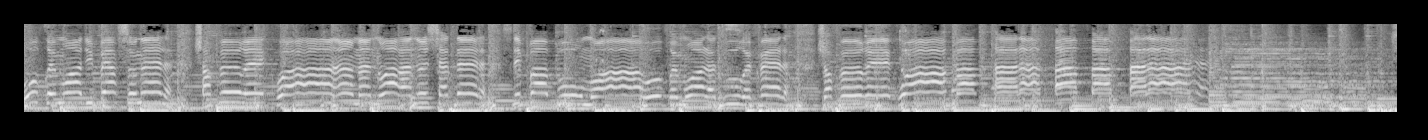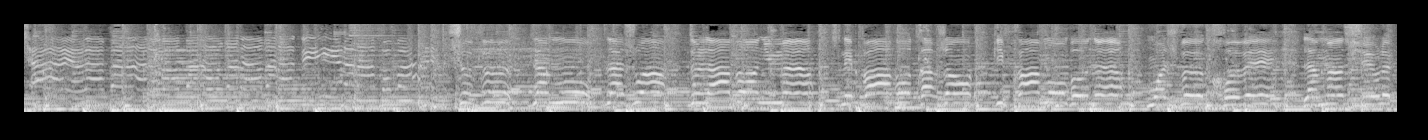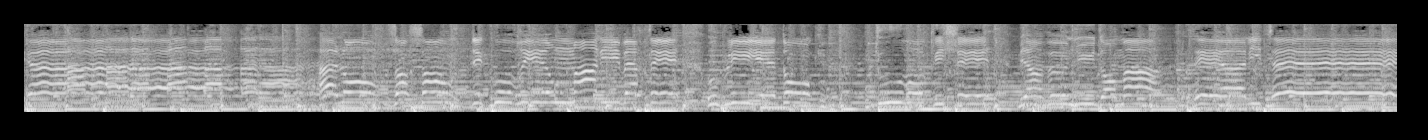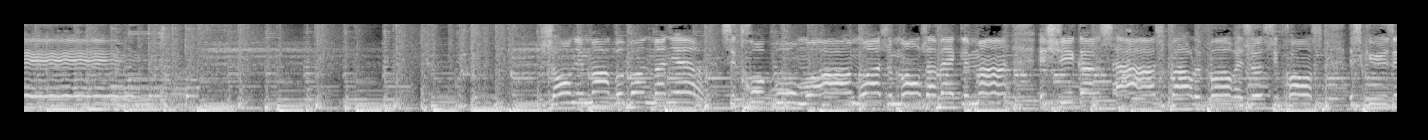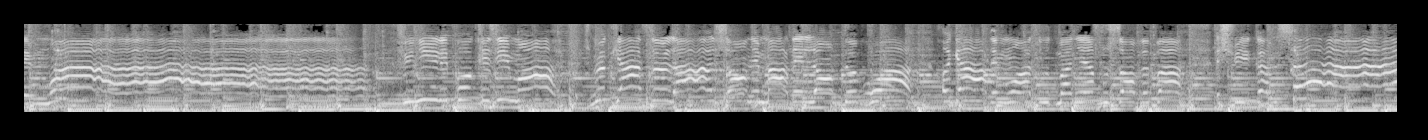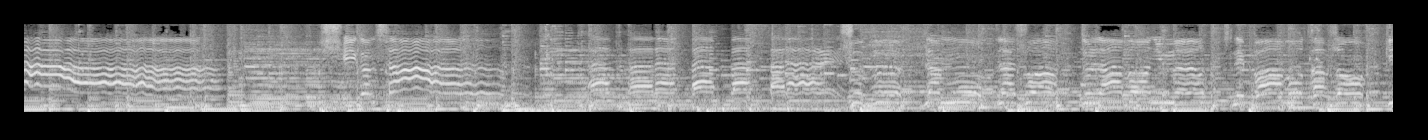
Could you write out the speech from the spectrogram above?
Offrez-moi du personnel, j'en ferai quoi? Un manoir à Neuchâtel, ce n'est pas pour moi. Offrez-moi la tour Eiffel, j'en ferai quoi? Pas votre argent qui fera mon bonheur. Moi je veux crever la main sur le cœur. Allons ensemble découvrir ma liberté. Oubliez donc tous vos clichés. Bienvenue dans ma réalité. J'en ai marre de bonnes manières, c'est trop pour moi. Mange avec les mains et je suis comme ça. Je parle fort et je suis France, excusez-moi. Fini l'hypocrisie, moi, je me casse de là. J'en ai marre des lampes de bois. Regardez-moi, de toute manière, je vous en veux pas. Et je suis comme ça.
